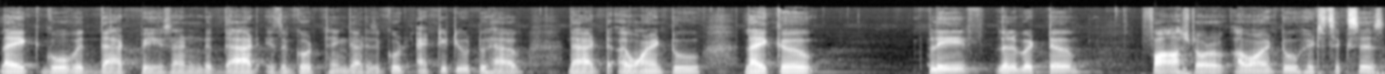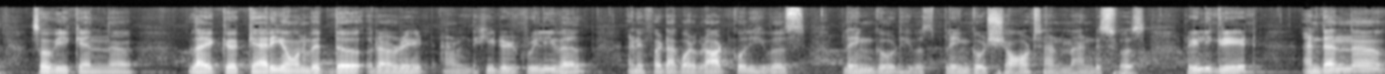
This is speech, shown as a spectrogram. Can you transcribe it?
like go with that pace. And that is a good thing. That is a good attitude to have. That I wanted to like uh, play a little bit uh, fast or I wanted to hit sixes. So we can uh, like uh, carry on with the run rate and he did it really well. And if i talk about virat kohli he was playing good. He was playing good shots and man this was really great. And then uh,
